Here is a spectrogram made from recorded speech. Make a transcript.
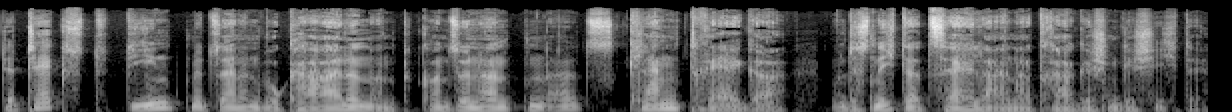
Der Text dient mit seinen Vokalen und Konsonanten als Klangträger und ist nicht Erzähler einer tragischen Geschichte.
